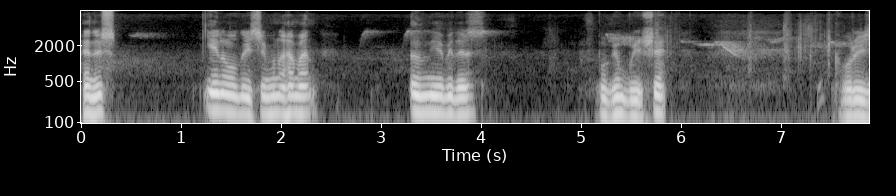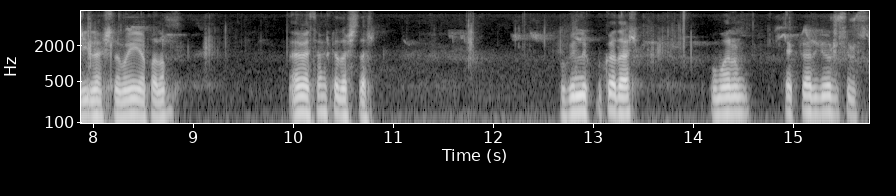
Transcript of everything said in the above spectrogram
Henüz yeni olduğu için bunu hemen önleyebiliriz. Bugün bu işe koruyucu ilaçlamayı yapalım. Evet arkadaşlar. Bugünlük bu kadar. Umarım tekrar görüşürüz.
